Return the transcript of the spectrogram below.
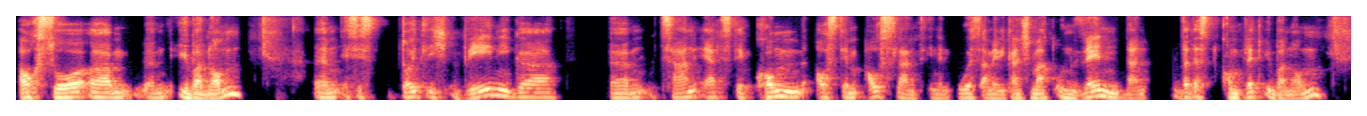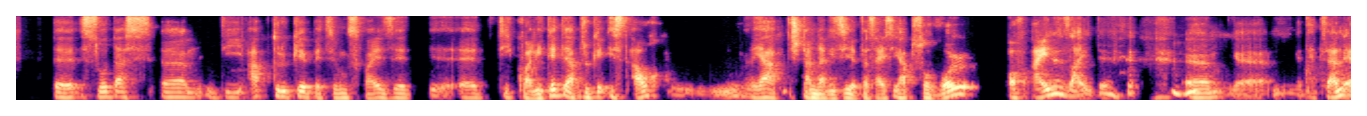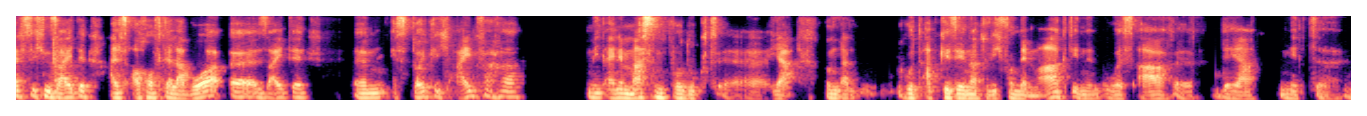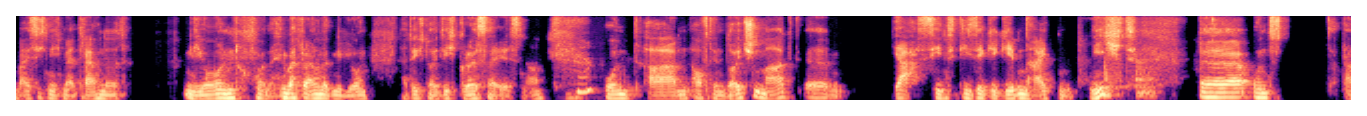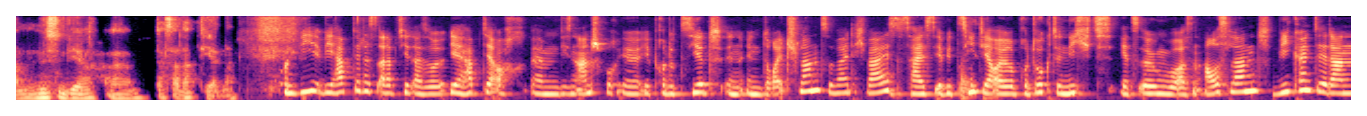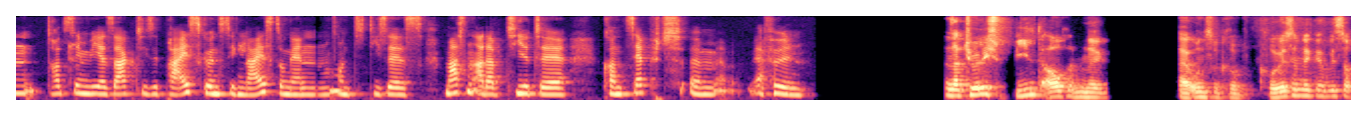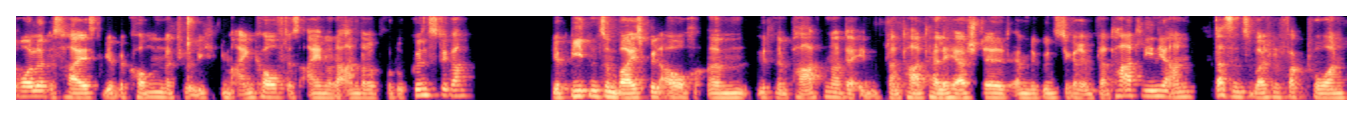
auch so ähm, ähm, übernommen. es ist deutlich weniger Zahnärzte kommen aus dem Ausland in den US-amerikanischen Markt und wenn, dann wird das komplett übernommen. Äh, so dass ähm, die Abdrücke beziehungsweise äh, die Qualität der Abdrücke ist auch ja standardisiert. Das heißt, ich habe sowohl auf einer Seite, mhm. ähm, äh, der zahnärztlichen Seite, als auch auf der Laborseite ähm, ist deutlich einfacher mit einem Massenprodukt, äh, ja. Und dann, gut, abgesehen natürlich von dem Markt in den USA, äh, der mit, äh, weiß ich nicht mehr, 300 Millionen oder über 300 Millionen natürlich deutlich größer ist. Ne? Ja. Und ähm, auf dem deutschen Markt äh, ja, sind diese Gegebenheiten nicht. Äh, und da müssen wir äh, das adaptieren. Ne? Und wie, wie habt ihr das adaptiert? Also ihr habt ja auch ähm, diesen Anspruch, ihr, ihr produziert in, in Deutschland, soweit ich weiß. Das heißt, ihr bezieht ja eure Produkte nicht jetzt irgendwo aus dem Ausland. Wie könnt ihr dann trotzdem, wie ihr sagt, diese preisgünstigen Leistungen und dieses massenadaptierte Konzept ähm, erfüllen? Natürlich spielt auch eine unsere Größe eine gewisse Rolle. Das heißt, wir bekommen natürlich im Einkauf das ein oder andere Produkt günstiger. Wir bieten zum Beispiel auch ähm, mit einem Partner, der Implantatteile herstellt, ähm, eine günstigere Implantatlinie an. Das sind zum Beispiel Faktoren.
